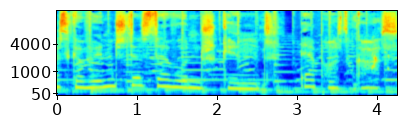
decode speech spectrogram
Das gewünschteste Wunschkind. Der Podcast.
